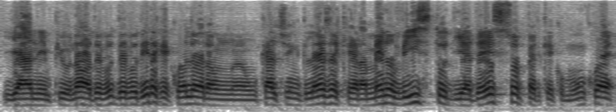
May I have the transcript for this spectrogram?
gli anni in più. No, devo, devo dire che quello era un, un, calcio inglese che era meno visto di adesso perché comunque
